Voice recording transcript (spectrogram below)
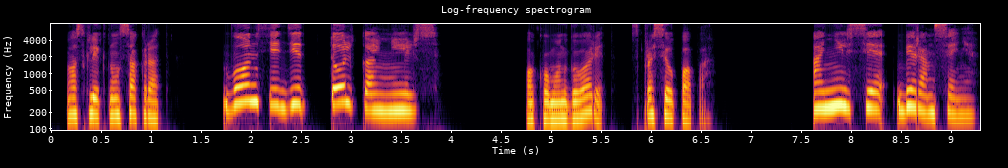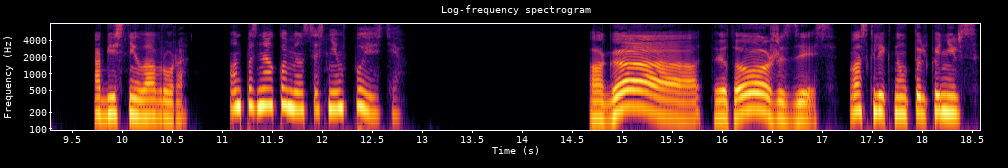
— воскликнул Сократ. «Вон сидит только Нильс». «О ком он говорит?» — спросил папа. «О Нильсе Берамсене», — объяснила Аврора. «Он познакомился с ним в поезде». «Ага, ты тоже здесь!» — воскликнул только Нильс.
